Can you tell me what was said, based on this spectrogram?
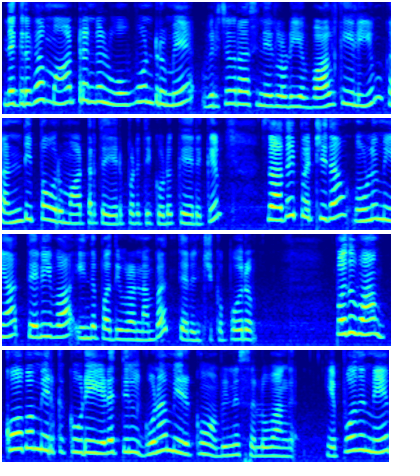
இந்த கிரக மாற்றங்கள் ஒவ்வொன்றுமே விருச்சகராசினியர்களுடைய வாழ்க்கையிலையும் கண்டிப்பாக ஒரு மாற்றத்தை ஏற்படுத்தி கொடுக்க இருக்குது ஸோ அதை பற்றி தான் முழுமையாக தெளிவாக இந்த பதிவில் நம்ம தெரிஞ்சுக்க போகிறோம் பொதுவாக கோபம் இருக்கக்கூடிய இடத்தில் குணம் இருக்கும் அப்படின்னு சொல்லுவாங்க. எப்போதுமே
